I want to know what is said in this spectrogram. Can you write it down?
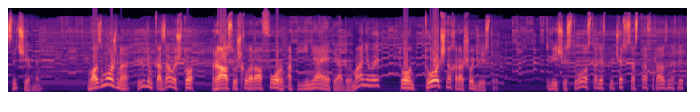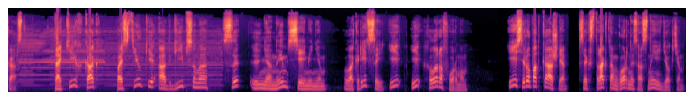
с лечебным. Возможно, людям казалось, что раз уж хлороформ опьяняет и одурманивает, то он точно хорошо действует вещество стали включать в состав разных лекарств, таких как постилки от Гибсона с льняным семенем, лакрицей и, и хлороформом, и сироп от кашля с экстрактом горной сосны и дегтем.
